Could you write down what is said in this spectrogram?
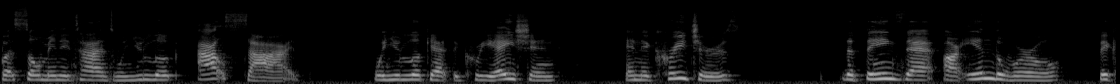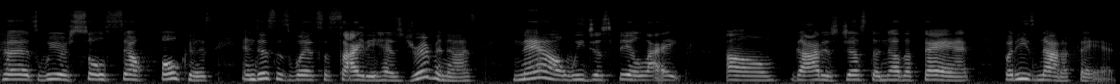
But so many times when you look outside, when you look at the creation and the creatures, the things that are in the world, because we are so self focused, and this is where society has driven us. Now we just feel like um, God is just another fad, but He's not a fad.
